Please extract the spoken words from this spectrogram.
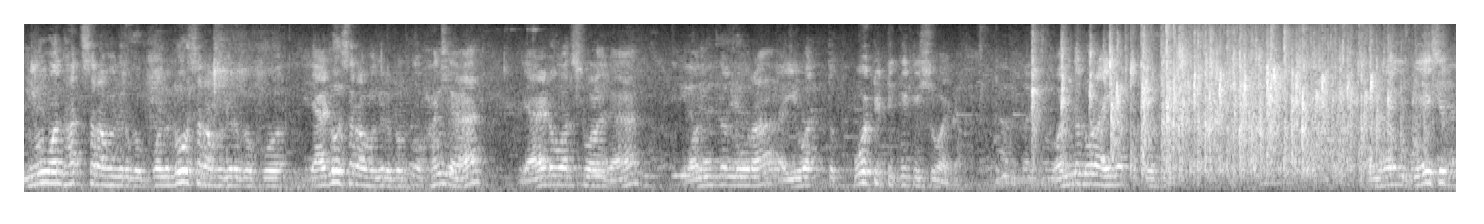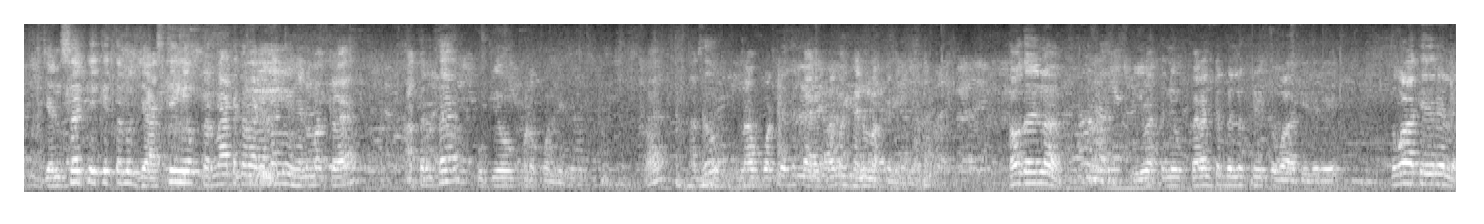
ನೀವು ಒಂದು ಹತ್ತು ಸಲ ಹೋಗಿರ್ಬೇಕು, ಒಂದು ನೂರು ಸಲ ಹೋಗಿರ್ಬೇಕು, ಎರಡು ನೂರು ಸಲ ಹೋಗಿರ್ಬೇಕು, ಹಂಗೆ ಎರಡು ವರ್ಷ ಒಳಗೆ ಒಂದು ನೂರ ಐವತ್ತು ಕೋಟಿ ಟಿಕೆಟ್ ಇಶ್ಯೂ ಆಗ ಒಂದು ನೂರ ಐವತ್ತು ಕೋಟಿ. ಅಂದರೆ ಈ ದೇಶದ ಜನಸಂಖ್ಯೆಗಿಂತಲೂ ಜಾಸ್ತಿ ನೀವು ಕರ್ನಾಟಕದಾಗೆಲ್ಲ ನೀವು ಹೆಣ್ಮಕ್ಳ ಆ ಉಪಯೋಗ ಪಡ್ಕೊಂಡಿದ್ದೀರಿ. ಆ? ಅದು ನಾವು ಕೊಟ್ಟಿದ್ದ ಕಾರ್ಯಕ್ರಮ ಹೆಣ್ಮಕ್ಳಿಗೆ ಹೌದಾ ಇಲ್ಲ? ಇವತ್ತು ನೀವು ಕರೆಂಟ್ ಬಿಲ್ ಫ್ರೀ ತೊಗೊಳತ್ತಿದ್ದೀರಿ. ಅಲ್ಲ?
